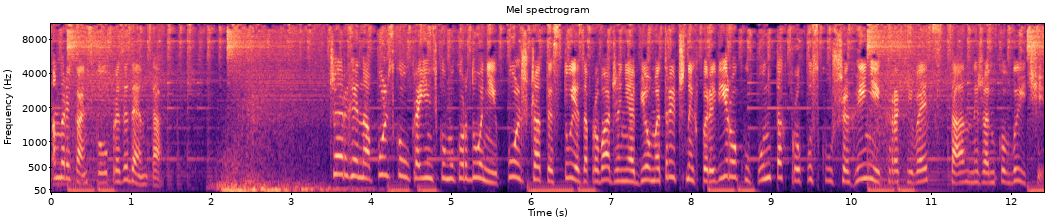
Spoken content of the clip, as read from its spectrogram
американського президента? Черги на польсько-українському кордоні. Польща тестує запровадження біометричних перевірок у пунктах пропуску Шегині, Краківець та Нежанковичі.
